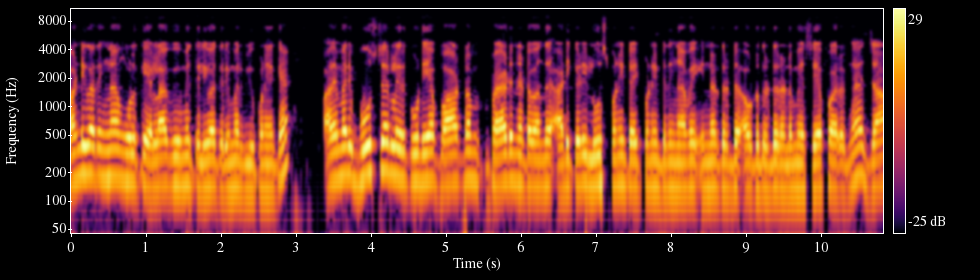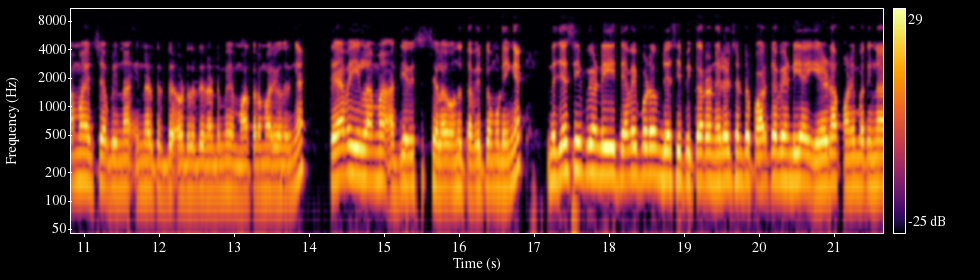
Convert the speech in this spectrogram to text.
வண்டி பார்த்தீங்கன்னா உங்களுக்கு எல்லா வியூவுமே தெளிவாக தெரியுமாதிரி வியூ பண்ணியிருக்கேன். அதே மாதிரி பூஸ்டரில் இருக்கக்கூடிய பாட்டம் பேடு நெட்டை வந்து அடிக்கடி லூஸ் பண்ணி டைட் பண்ணிட்டு இருந்தீங்கன்னாவே இன்னர் த்ரெட்டு அவுட்டர் த்ரெட்டு ரெண்டுமே சேஃபாக இருங்க. ஜாம் ஆயிடுச்சு அப்படின்னா இன்னர் த்ரெட்டு அவுட்டர் த்ரெட்டு ரெண்டுமே மாற்றுற மாதிரி வந்துடுங்க தேவையில்லாமல் அத்தியாவசிய செலவு வந்து தவிர்க்க முடியுங்க. இந்த ஜேசிபி வண்டி தேவைப்படும். ஜேசிபிக்கார நிரல் சென்று பார்க்க வேண்டிய இடம் அப்படின்னு பார்த்தீங்கன்னா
